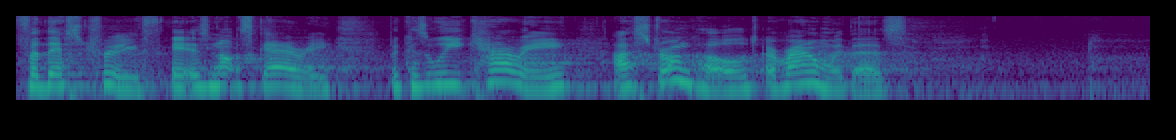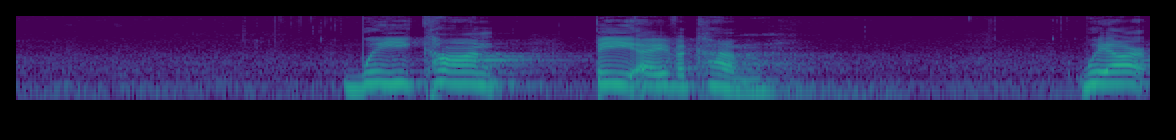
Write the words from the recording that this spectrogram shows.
for this truth. It is not scary because we carry our stronghold around with us we can't be overcome. We are,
